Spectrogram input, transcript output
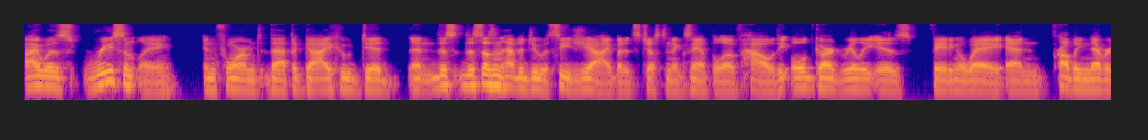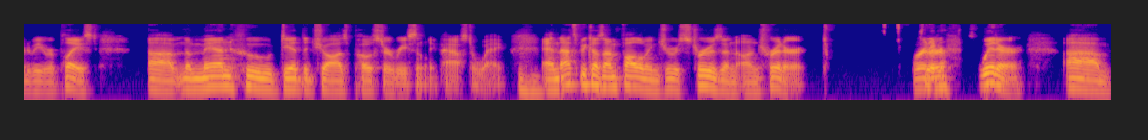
I was recently informed that the guy who did and this this doesn't have to do with CGI but it's just an example of how the old guard really is fading away and probably never to be replaced. Um, the man who did the Jaws poster recently passed away. Mhm. and that's because I'm following Drew Struzan on Twitter. Twitter. Twitter. Um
